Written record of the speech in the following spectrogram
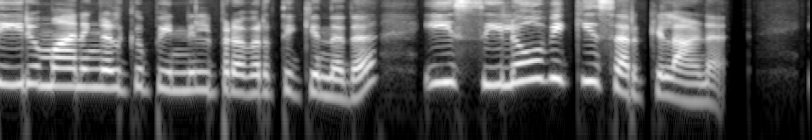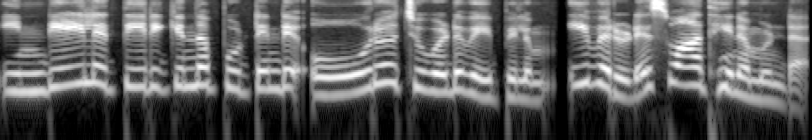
തീരുമാനങ്ങൾക്ക് പിന്നിൽ പ്രവർത്തിക്കുന്നത് ഈ സിലോവിക്കി സർക്കിളാണ്. ഇന്ത്യയിലെത്തിയിരിക്കുന്ന പുട്ടിന്റെ ഓരോ ചുവടുവയ്പിലും ഇവരുടെ സ്വാധീനമുണ്ട്.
